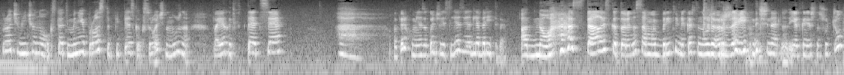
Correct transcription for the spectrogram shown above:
Впрочем, ничего нового. Кстати, мне просто пипец как срочно нужно поехать в ТЦ. Во-первых, у меня закончились лезвия для бритвы. Одно осталось, которое на самой бритве, мне кажется, оно уже ржаветь начинает. Ну, я, конечно, шучу,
